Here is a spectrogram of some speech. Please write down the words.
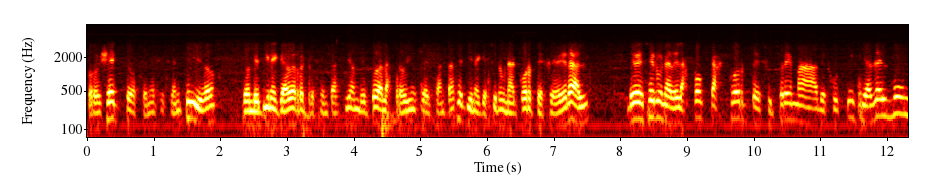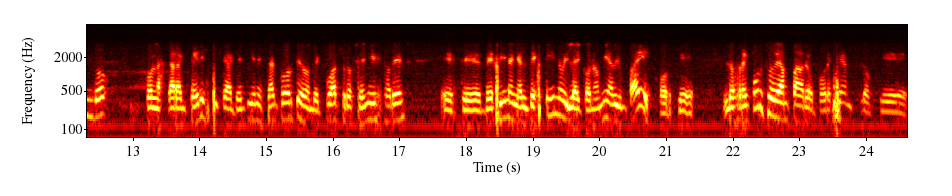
proyectos en ese sentido, donde tiene que haber representación de todas las provincias de Santa Fe, tiene que ser una Corte Federal, debe ser una de las pocas Cortes Supremas de Justicia del mundo, con las características que tiene esta Corte, donde cuatro señores este, definen el destino y la economía de un país, porque los recursos de amparo, por ejemplo, que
